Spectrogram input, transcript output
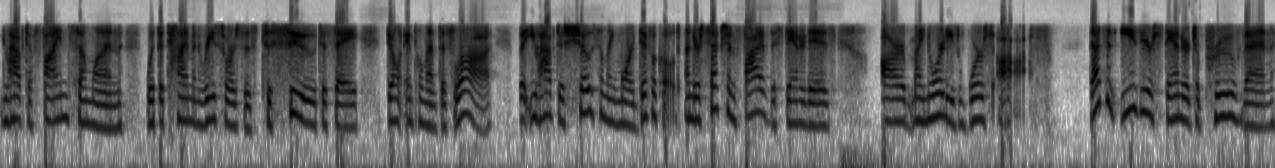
you have to find someone with the time and resources to sue to say, don't implement this law, but you have to show something more difficult. Under Section 5, the standard is, are minorities worse off? That's an easier standard to prove than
